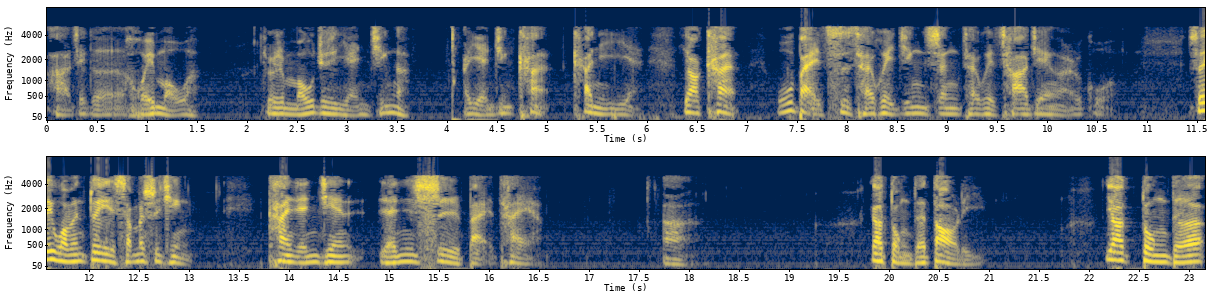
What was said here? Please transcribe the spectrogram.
啊，这个回眸啊，就是眸就是眼睛啊，啊眼睛看看你一眼，要看五百次才会今生才会擦肩而过，所以我们对什么事情看人间人世百态呀，啊，要懂得道理，要懂得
